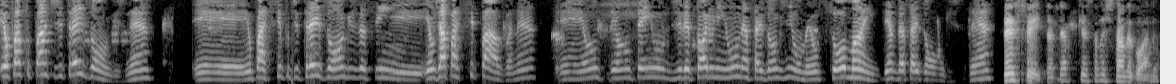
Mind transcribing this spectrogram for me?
eu faço parte de três ONGs, né? É, eu participo de três ONGs, assim, eu já participava, né? É, eu, não, eu não tenho diretório nenhum nessas ONGs nenhuma. Eu sou mãe dentro dessas ONGs, né? Perfeito, até porque está no estado agora.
